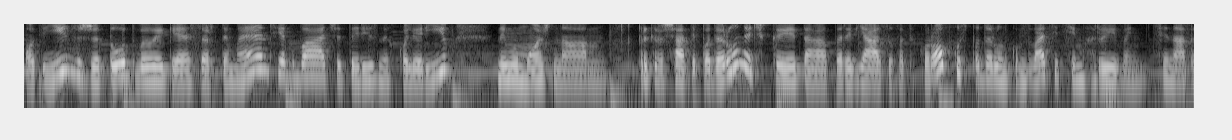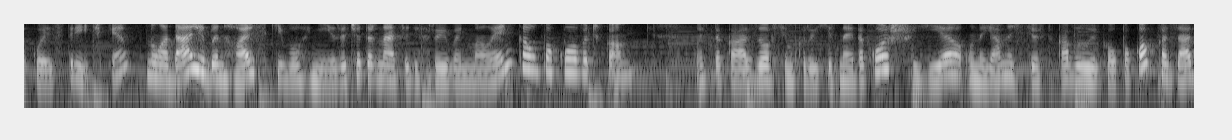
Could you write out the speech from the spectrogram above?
От їх вже тут великий асортимент, як бачите, різних кольорів. Ними можна прикрашати подаруночки та перев'язувати коробку з подарунком 27 гривень. Ціна такої стрічки. Ну а далі бенгальські вогні. За 14 гривень маленька упаковочка. Ось така зовсім крихітна. І також є у наявності ось така велика упаковка за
